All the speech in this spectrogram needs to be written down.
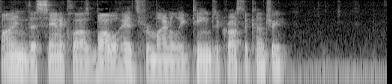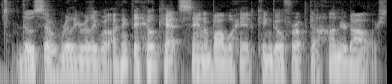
find the Santa Claus bobbleheads for minor league teams across the country, those sell really, really well. I think the Hillcats Santa bobblehead can go for up to $100.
